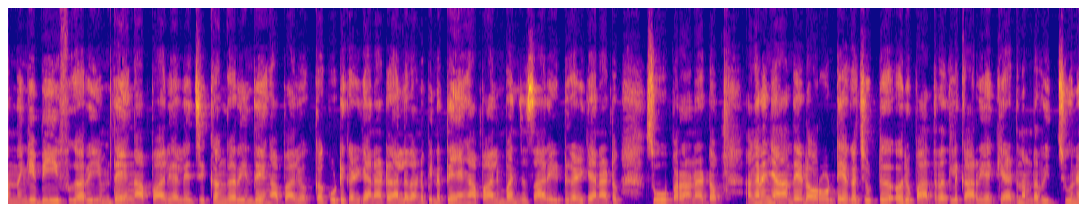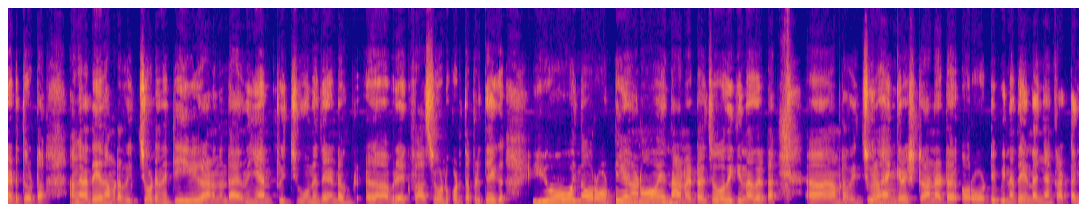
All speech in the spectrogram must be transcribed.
ഒന്നെങ്കിൽ ബീഫ് കറിയും തേങ്ങാപ്പാൽ അല്ലെങ്കിൽ ചിക്കൻ കറിയും തേങ്ങാപ്പാലും ഒക്കെ കൂട്ടി കഴിക്കാനായിട്ട് നല്ലതാണ്. പിന്നെ തേങ്ങാപ്പാലും പഞ്ചസാര ഇട്ട് കഴിക്കാനായിട്ടും സൂപ്പറാണ് കേട്ടോ. അങ്ങനെ ഞാൻ ദേ ഒറോട്ടിയൊക്കെ ചുട്ട് ഒരു പാത്രത്തിൽ കറിയൊക്കെ ആയിട്ട് നമ്മുടെ റിച്ചുവിന് എടുത്തു കേട്ടോ. അങ്ങനെ അതേ നമ്മുടെ റിച്ചു ഉടനെ ടി വി കാണുന്നുണ്ടായിരുന്നു. ഞാൻ റിച്ചുവിന് ഇതേണ്ട ബ്രേക്ക്ഫാസ്റ്റ് കൊണ്ട് കൊടുത്തപ്പോഴത്തേക്ക് അയ്യോ ഇന്ന് ഒറോട്ടിയാണോ? എന്നാണ് കേട്ടോ ചോദിക്കുന്നത് കേട്ടോ. നമ്മുടെ റിച്ചുവിന് ഭയങ്കര ഇഷ്ടമാണ് കേട്ടോ. ഒറോട്ടി പിന്നെ അതേണ്ട ഞാൻ കട്ടൻ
